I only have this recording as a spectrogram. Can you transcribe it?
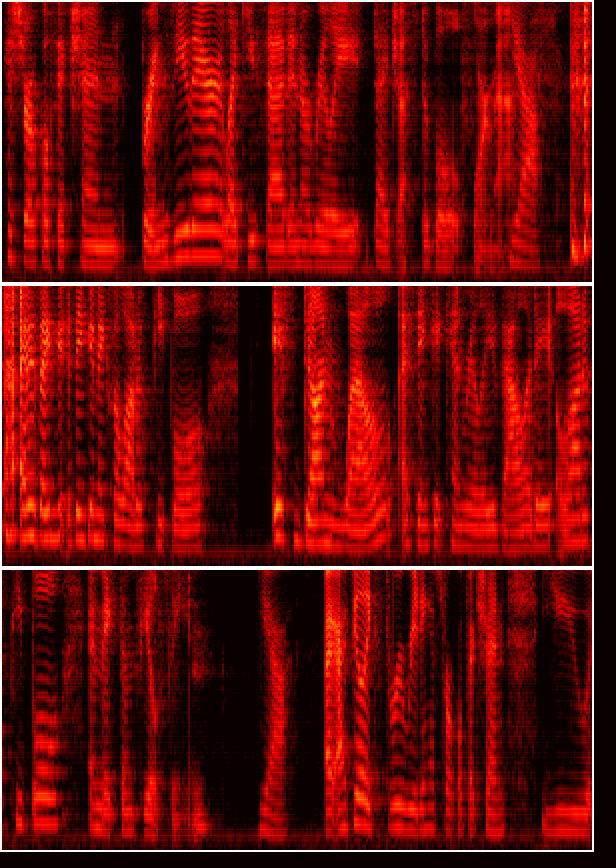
historical fiction brings you there, like you said, in a really digestible format. Yeah. I think I think it makes a lot of people if done well, I think it can really validate a lot of people and make them feel seen. Yeah. I, I feel like through reading historical fiction, you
